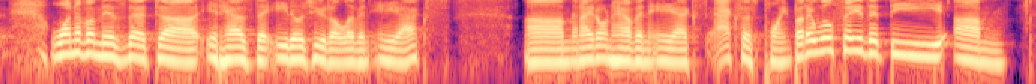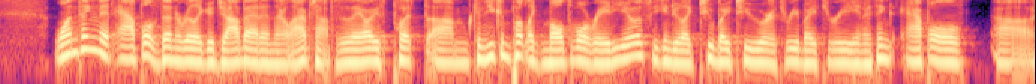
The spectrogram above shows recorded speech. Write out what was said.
one of them is that uh, it has the 802.11ax. Um, and I don't have an AX access point, but I will say that the, um, one thing that Apple's done a really good job at in their laptops is they always put, um, cause you can put like multiple radios. So you can do like two by two or three by three. And I think Apple, uh,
